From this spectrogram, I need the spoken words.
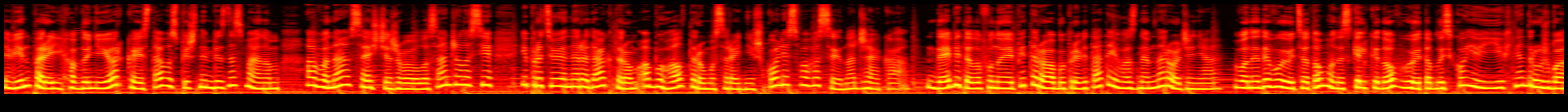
Він переїхав до Нью-Йорка і став успішним бізнесменом, а вона все ще живе у Лос-Анджелесі і працює не редактором, а бухгалтером у середній школі свого сина Джека. Дебі телефонує Пітеру, аби привітати його з днем народження. Вони дивуються тому, наскільки довгою та близькою їхня дружба,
